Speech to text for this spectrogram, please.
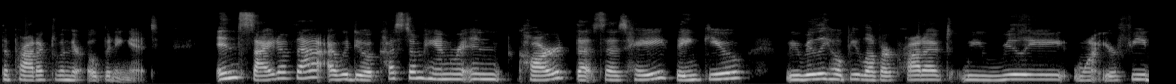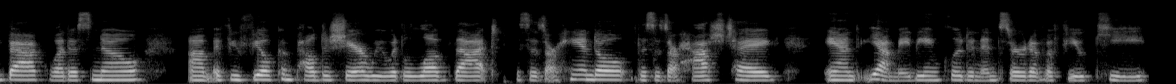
the product when they're opening it. Inside of that, I would do a custom handwritten card that says, Hey, thank you we really hope you love our product. We really want your feedback. Let us know. Um, if you feel compelled to share, we would love that. This is our handle, this is our hashtag. And yeah, maybe include an insert of a few key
